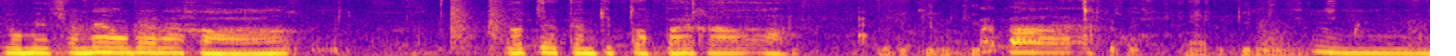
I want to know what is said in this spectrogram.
โนเมชแนลด้วยนะคะ แล้วเจอกันคลิปต่อไปค่ะ จะไปกินกินบ๊ายบาย จะไปพาไปกินอะไร อืม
